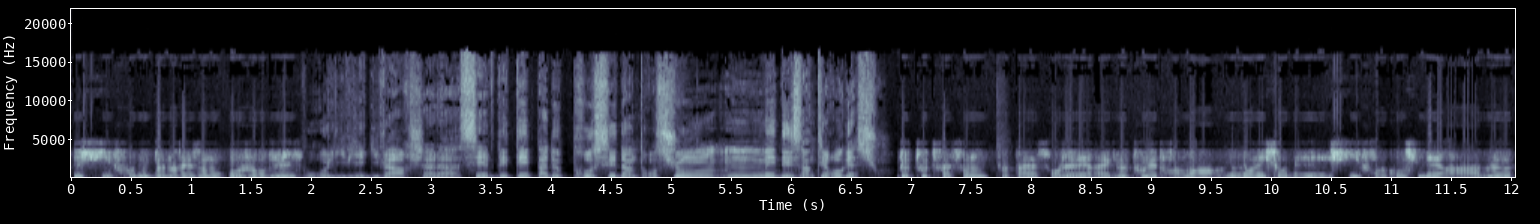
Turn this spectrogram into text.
les chiffres nous donnent raison aujourd'hui. Pour Olivier Guivarch, à la CFDT, pas de procès d'intention, mais des interrogations. De toute façon, on ne peut pas changer les règles tous les trois mois. On est sur des chiffres considérables.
